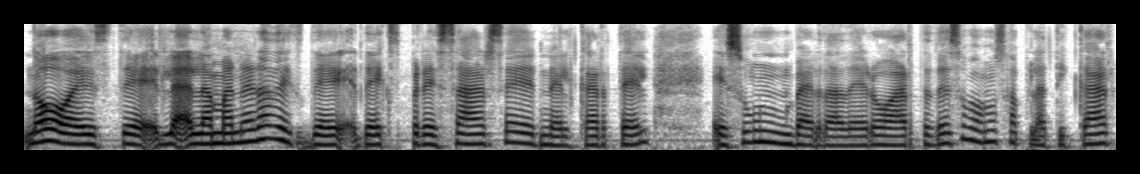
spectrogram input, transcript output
No, este, la, manera de, expresarse en el cartel es un verdadero arte. De eso vamos a platicar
